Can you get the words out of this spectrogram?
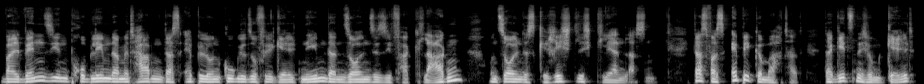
weil wenn sie ein Problem damit haben, dass Apple und Google so viel Geld nehmen, dann sollen sie sie verklagen und sollen das gerichtlich klären lassen. Das, was Epic gemacht hat, da geht es nicht um Geld,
